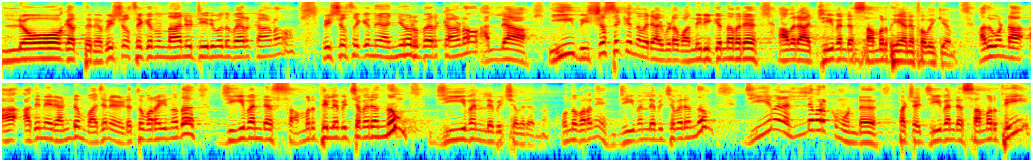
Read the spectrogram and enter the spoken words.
ലോകത്തിന്. വിശ്വസിക്കുന്ന നാനൂറ്റി ഇരുപത് പേർക്കാണോ? വിശ്വസിക്കുന്ന അഞ്ഞൂറ് പേർക്കാണോ? അല്ല ഈ വിശ്വസിക്കുന്നവരാ ഇവിടെ വന്നിരിക്കുന്നവർ ആ ജീവന്റെ സമൃദ്ധി അനുഭവിക്കും. അതുകൊണ്ട് അതിനെ രണ്ടും വചനം എടുത്തു പറയുന്നത്. ജീവന്റെ സമൃദ്ധി ലഭിച്ചവരെന്നും ജീവൻ ലഭിച്ചവരെന്നും. ഒന്ന് പറഞ്ഞേ ജീവൻ ലഭിച്ചവരെന്നും ജീവൻ എല്ലാവർക്കും ഉണ്ട് പക്ഷെ ജീവന്റെ സമൃദ്ധി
